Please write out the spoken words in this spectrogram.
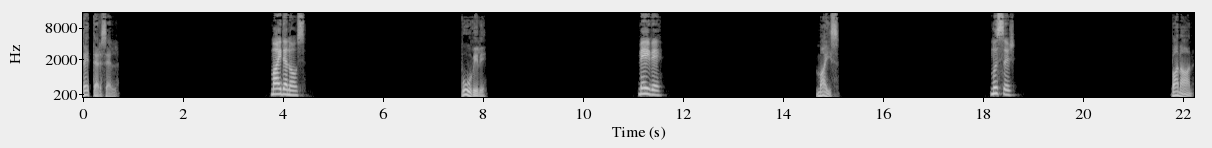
Petersel. Maydanoz. Puuvili. Meyve. Mais. Mısır. Banaan.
